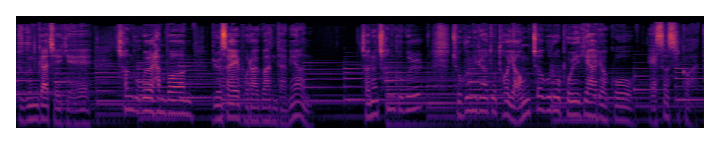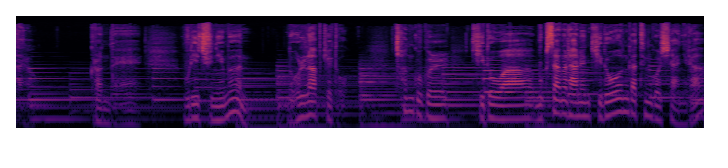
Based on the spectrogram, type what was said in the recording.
누군가 제게 천국을 한번 묘사해 보라고 한다면 저는 천국을 조금이라도 더 영적으로 보이게 하려고 애썼을 것 같아요. 그런데 우리 주님은 놀랍게도 천국을 기도와 묵상을 하는 기도원 같은 곳이 아니라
